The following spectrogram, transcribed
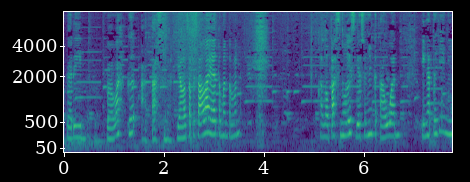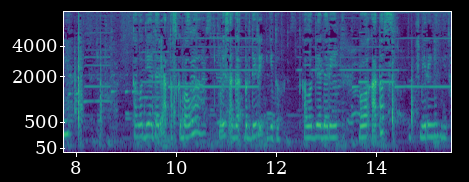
dari bawah ke atas. Nah jangan sampai salah ya teman-teman. Kalau pas nulis biasanya ketahuan. Ingat aja ini kalau dia dari atas ke bawah tulis agak berdiri gitu. Kalau dia dari bawah ke atas miringin gitu.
